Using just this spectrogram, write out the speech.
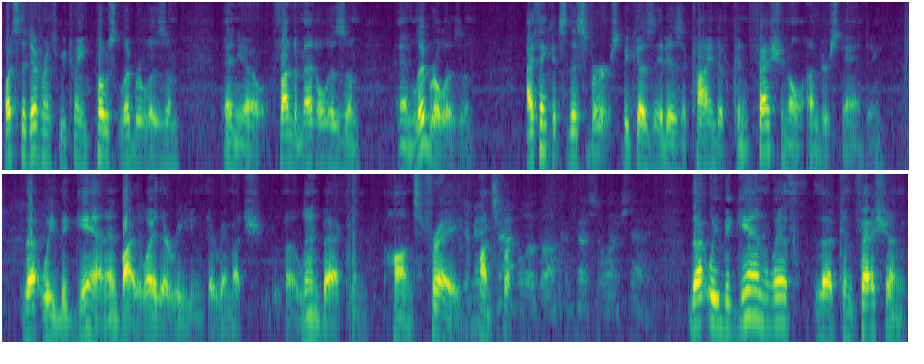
What's the difference between post liberalism and, you know, fundamentalism and liberalism? I think it's this verse because it is a kind of confessional understanding that we begin, and by the way, they're reading, they're very much uh, Lindbeck and Hans Frei. Give me an Hans Frei. of uh, confessional understanding. that we begin with the confession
